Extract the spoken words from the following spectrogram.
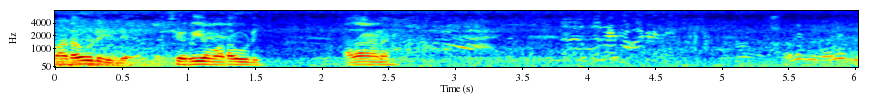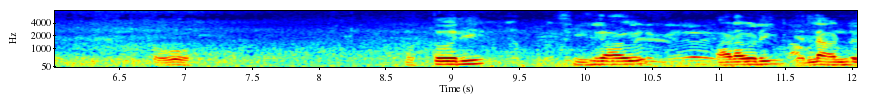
മടവുളിയില്ലേ? ചെറിയ മടവുളി. അതാണ്. ഓ. മുത്തോലി ചീലാവ് മടവുളി എല്ലാം ഉണ്ട്.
